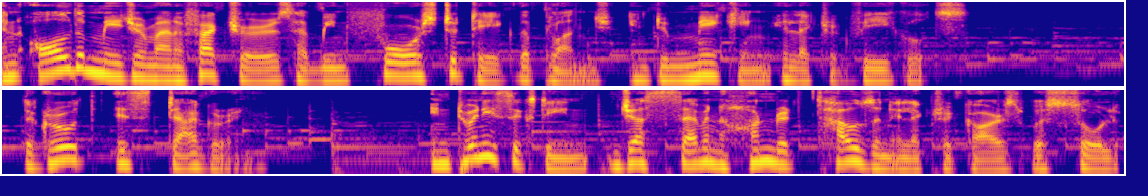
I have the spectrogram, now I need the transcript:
And all the major manufacturers have been forced to take the plunge into making electric vehicles. The growth is staggering. In 2016, just 700,000 electric cars were sold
